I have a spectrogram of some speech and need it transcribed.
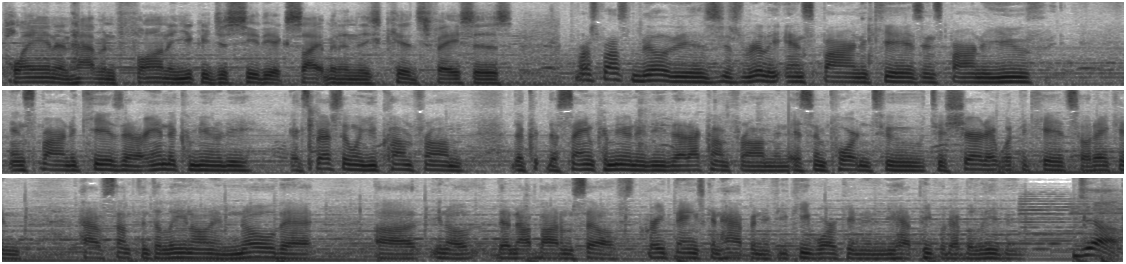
playing and having fun, and you could just see the excitement in these kids' faces. My responsibility is just really inspiring the kids, inspiring the youth, inspiring the kids that are in the community, especially when you come from the, the same community that I come from. And it's important to, to share that with the kids so they can have something to lean on and know that uh, you know, they're not by themselves. Great things can happen if you keep working and you have people that believe in you. Good job.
